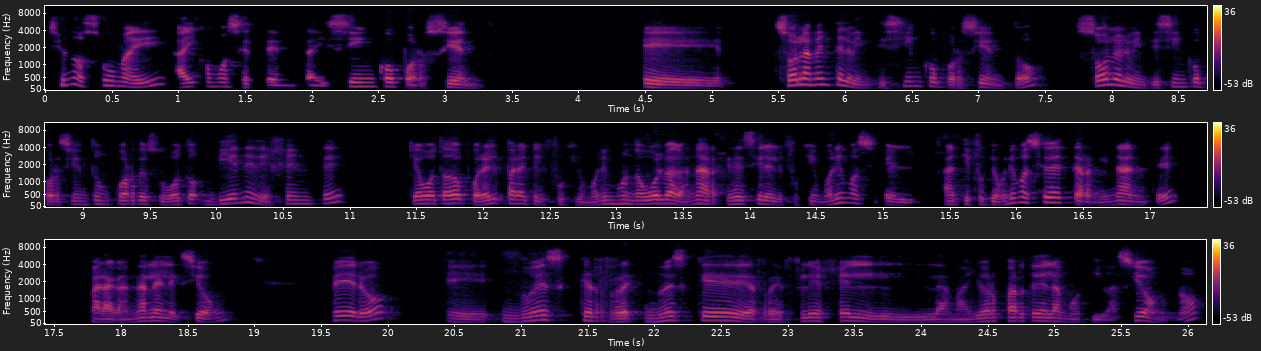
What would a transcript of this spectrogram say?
Si uno suma ahí, hay como 75%. Eh, solamente el 25%, solo el 25%, un cuarto de su voto, viene de gente que ha votado por él para que el Fujimorismo no vuelva a ganar. Es decir, el, Fujimorismo, el antifujimorismo ha sido determinante para ganar la elección, pero eh, no, es que no es que refleje la mayor parte de la motivación, ¿no?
